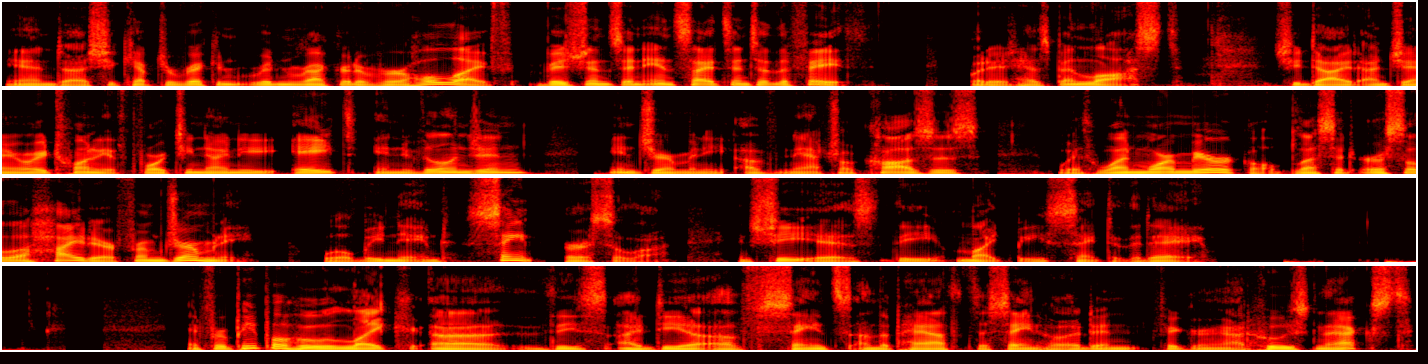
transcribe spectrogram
And uh, she kept a written record of her whole life, visions and insights into the faith but it has been lost. She died on January 20th, 1498, in Villingen, in Germany, of natural causes, with one more miracle. Blessed Ursula Haider from Germany will be named Saint Ursula, and she is the might be saint of the day. And for people who like uh, this idea of saints on the path to sainthood and figuring out who's next,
